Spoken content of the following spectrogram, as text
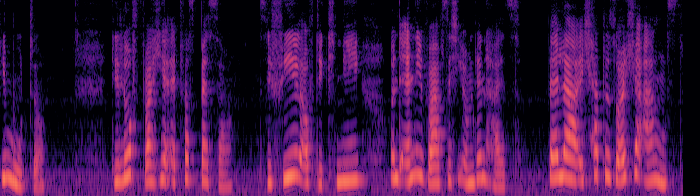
die Mute. Die Luft war hier etwas besser. Sie fiel auf die Knie und Annie warf sich ihr um den Hals. Bella, ich hatte solche Angst.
